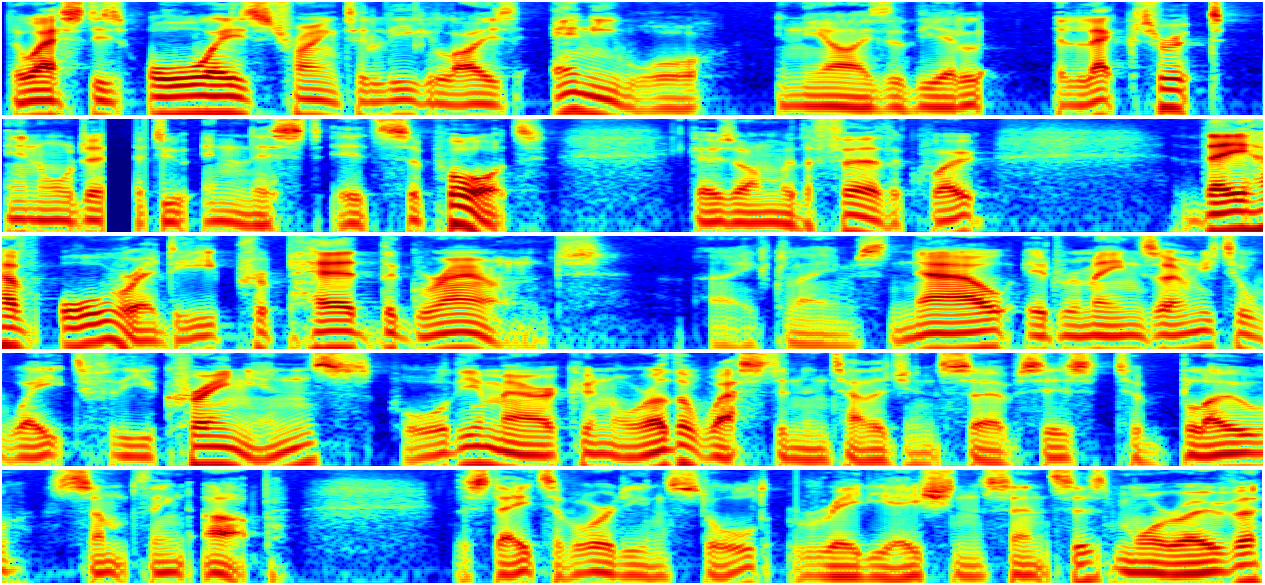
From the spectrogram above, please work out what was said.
The West is always trying to legalize any war in the eyes of the ele- electorate in order to enlist its support. Goes on with a further quote They have already prepared the ground, he claims. Now it remains only to wait for the Ukrainians or the American or other Western intelligence services to blow something up. The states have already installed radiation sensors. Moreover,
